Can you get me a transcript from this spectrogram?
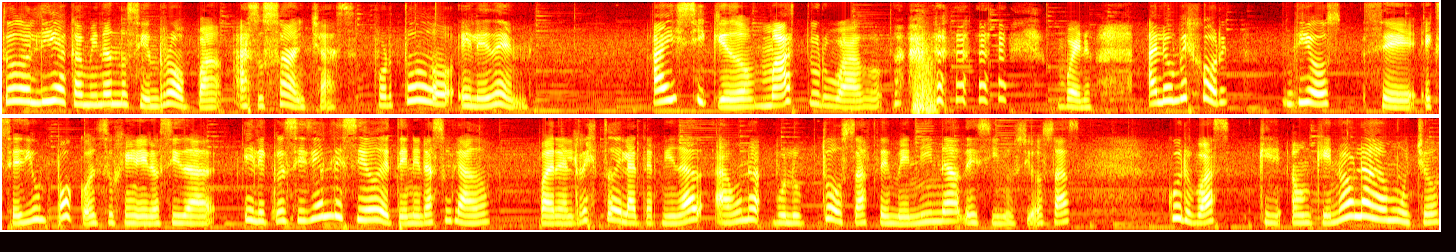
todo el día caminando sin ropa, a sus anchas, por todo el Edén ahí sí quedó más turbado. bueno, a lo mejor Dios se excedió un poco en su generosidad y le concedió el deseo de tener a su lado para el resto de la eternidad a una voluptuosa femenina de sinuosas curvas que, aunque no hablaba mucho,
